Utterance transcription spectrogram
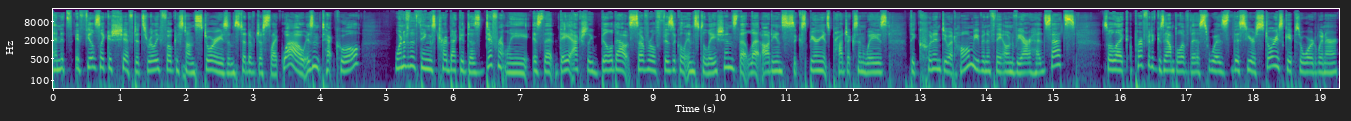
And it's, it feels like a shift. It's really focused on stories instead of just like, wow, isn't tech cool? One of the things Tribeca does differently is that they actually build out several physical installations that let audiences experience projects in ways they couldn't do at home, even if they own VR headsets. So, like, a perfect example of this was this year's Storyscapes Award winner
